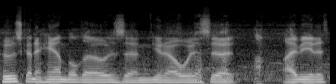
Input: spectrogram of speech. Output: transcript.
who's going to handle those? And, you know, is it, I mean, it's,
